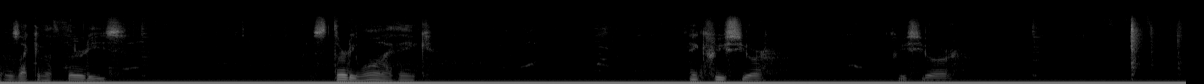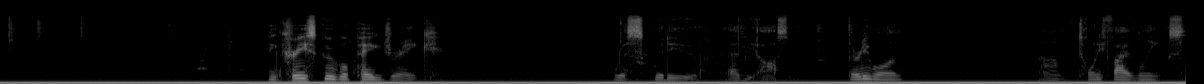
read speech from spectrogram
It was like in the 30s. It was 31, I think. Increase your, increase your. Increase Google page rank with Squidoo. That'd be awesome. 31, um, 25 links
